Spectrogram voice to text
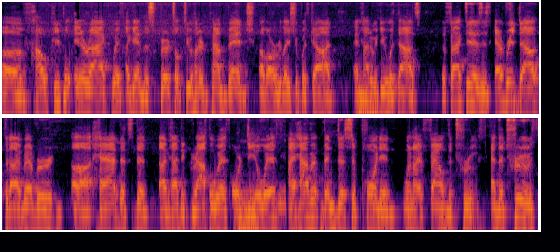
of how people interact with, again, the spiritual 200 pound bench of our relationship with God and how do we deal with doubts? The fact is, is every doubt that I've ever uh, had that's that I've had to grapple with or mm-hmm. deal with, I haven't been disappointed when I found the truth. And the truth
